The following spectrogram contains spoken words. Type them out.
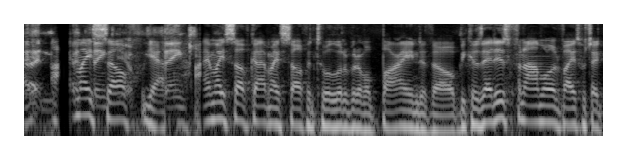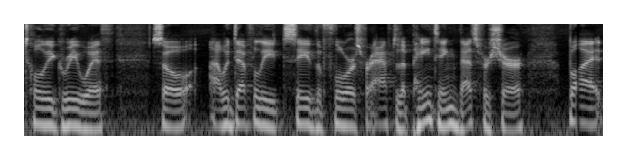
I. I myself, yeah. I myself got myself into a little bit of a bind though, because that is phenomenal advice, which I totally agree with. So I would definitely save the floors for after the painting, that's for sure. But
